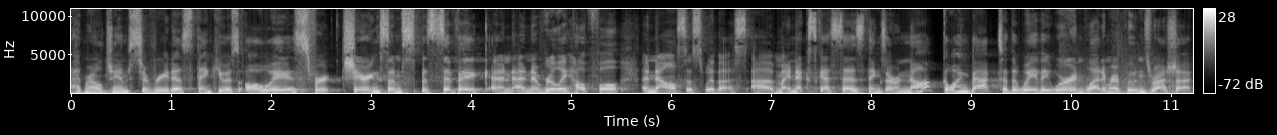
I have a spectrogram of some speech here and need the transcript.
Admiral James Stavridis, thank you as always for sharing some specific and, and a really helpful analysis with us. Uh, my next guest says things are not going back to the way they were in Vladimir Putin's Russia.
